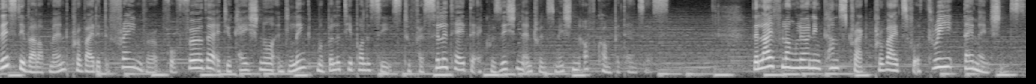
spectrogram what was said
This development provided the framework for further educational and linked mobility policies to facilitate the acquisition and transmission of competences. The lifelong learning construct provides for three dimensions.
